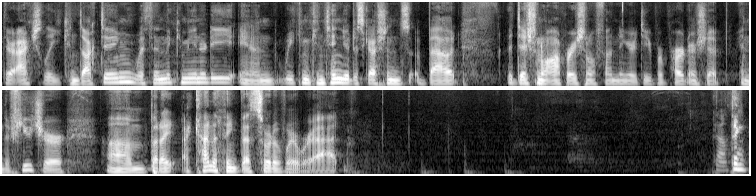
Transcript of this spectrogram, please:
they're actually conducting within the community, and we can continue discussions about additional operational funding or deeper partnership in the future. Um, but I, I kind of think that's sort of where we're at. Thank,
